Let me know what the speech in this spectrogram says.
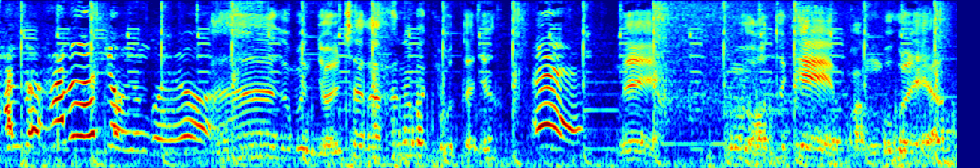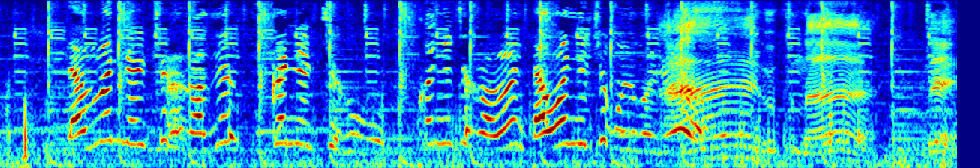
단선 하나밖에 없는 거예요. 아 그러면 열차가 하나밖에 못 다녀? 네. 네. 그럼 어떻게 왕복을 해요? 남한 열차가 가면 북한 열차가 오고 북한 열차가 가면 남한 열차가 오는 거죠. 아 그렇구나. 네.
